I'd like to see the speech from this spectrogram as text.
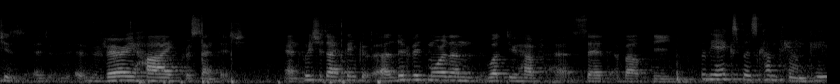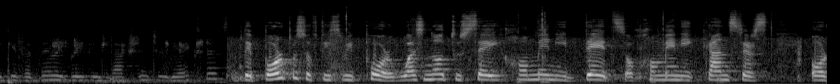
which is a, a very high percentage, and which is, I think, a little bit more than what you have uh, said about the. Where the experts come from? Can you give a very brief introduction to the experts? The purpose of this report was not to say how many deaths or how many cancers or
